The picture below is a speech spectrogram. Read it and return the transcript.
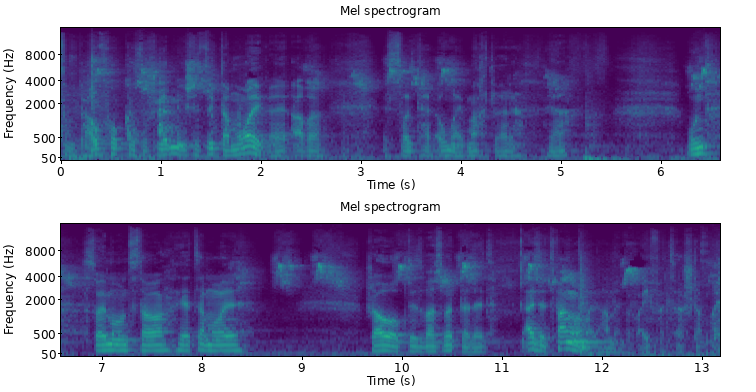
zum Draufhocken, so schlimm ist es nicht einmal, gell? aber es sollte halt auch mal gemacht werden. Ja. Und sollen wir uns da jetzt einmal schauen, ob das was wird oder nicht. Also jetzt fangen wir mal an mit dem Reifen zuerst einmal.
